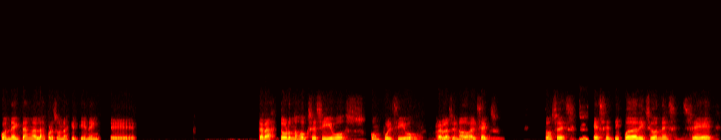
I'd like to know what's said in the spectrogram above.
conectan a las personas que tienen eh, trastornos obsesivos, compulsivos relacionados al sexo. Entonces, ese tipo de adicciones se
